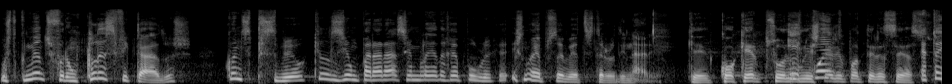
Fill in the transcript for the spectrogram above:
os documentos foram classificados quando se percebeu que eles iam parar à Assembleia da República. Isto não é absolutamente extraordinário. Que é, qualquer pessoa no E Ministério quando- pode ter acesso. Então,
